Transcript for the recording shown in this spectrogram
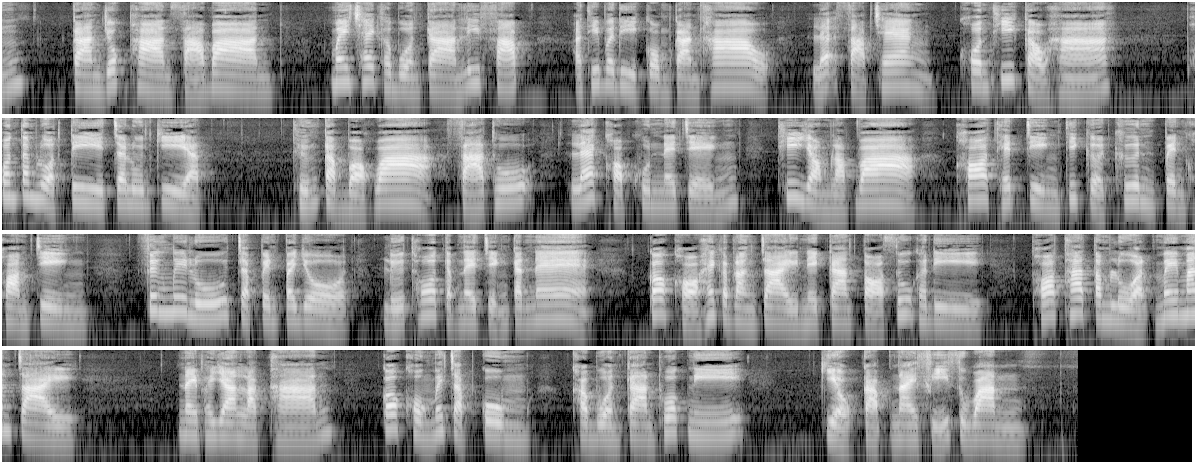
การยกพานสาบาน ไม่ใช่ขบวนการรีดทรัพย์ อธิบดีกรมการข้าว และสาบแช่ง คนที่กล่าวหาพลตำรวจตีจรูนเกียรติ ถึงกับบอกว่า สาธุและขอบคุณนายเจ๋ง ที่ยอมรับว่า ข้อเท็จจริงที่เกิดขึ้นเป็นความจริง ซึ่งไม่รู้จะเป็นประโยชน์ หรือโทษกับนายเจ๋งกันแน่ ก็ขอให้กำลังใจในการต่อสู้คดี เพราะถ้าตำรวจไม่มั่นใจ ในพยานหลักฐาน ก็คงไม่จับกลุ่มขบวนการพวกนี้ เกี่ยวกับนายศรีสุวรรณ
